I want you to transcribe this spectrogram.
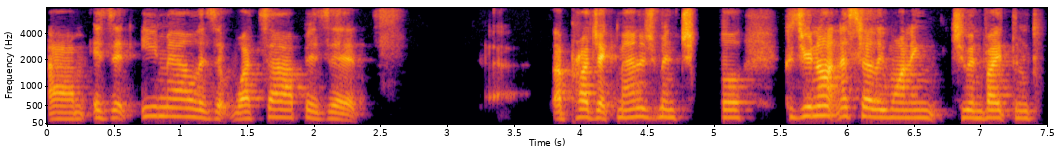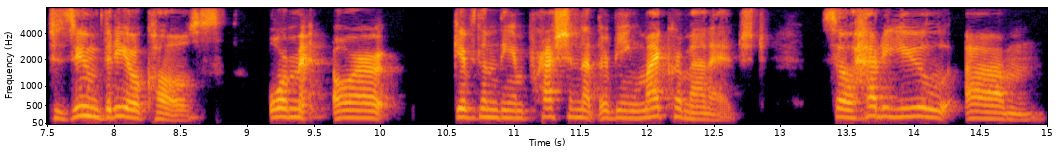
Um, is it email? Is it WhatsApp? Is it a project management tool? Because you're not necessarily wanting to invite them to Zoom video calls or or give them the impression that they're being micromanaged. So, how do you um,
